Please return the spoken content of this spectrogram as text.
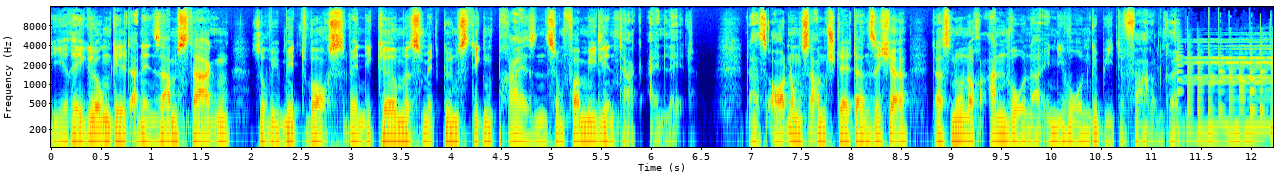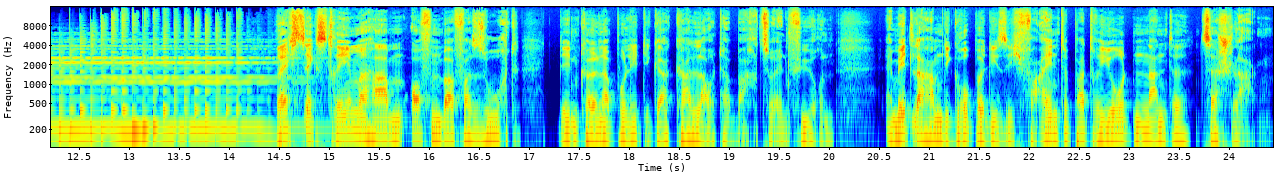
Die Regelung gilt an den Samstagen sowie Mittwochs, wenn die Kirmes mit günstigen Preisen zum Familientag einlädt. Das Ordnungsamt stellt dann sicher, dass nur noch Anwohner in die Wohngebiete fahren können. Rechtsextreme haben offenbar versucht, den Kölner Politiker Karl Lauterbach zu entführen. Ermittler haben die Gruppe, die sich Vereinte Patrioten nannte, zerschlagen.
